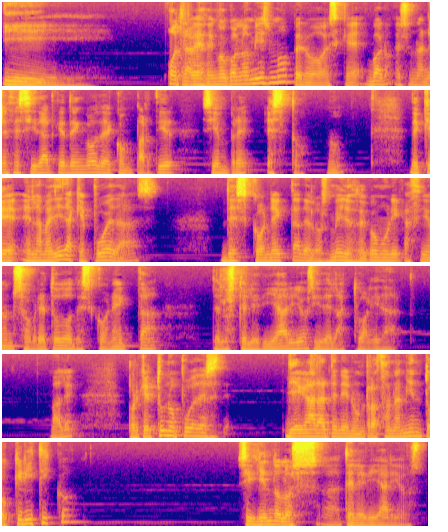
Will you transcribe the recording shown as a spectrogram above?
Y otra vez vengo con lo mismo, pero es que, bueno, es una necesidad que tengo de compartir siempre esto, ¿no? De que en la medida que puedas, desconecta de los medios de comunicación, sobre todo desconecta de los telediarios y de la actualidad, ¿vale? Porque tú no puedes llegar a tener un razonamiento crítico siguiendo los eh, telediarios.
